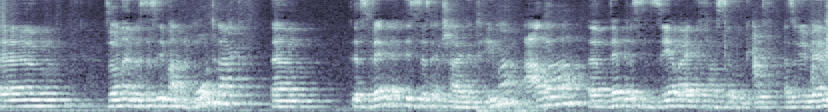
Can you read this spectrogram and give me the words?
ähm, sondern es ist immer am Montag. Ähm, das Web ist das entscheidende Thema, aber äh, Web ist ein sehr weit gefasster Begriff. Also wir werden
